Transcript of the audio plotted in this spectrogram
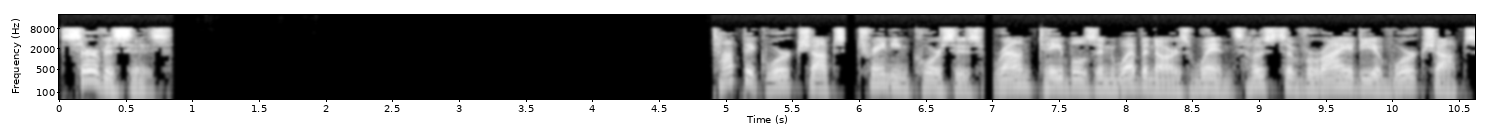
Services Topic workshops, training courses, round tables and webinars WINS hosts a variety of workshops,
